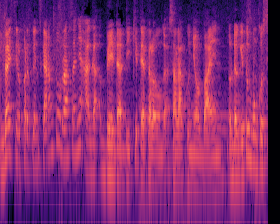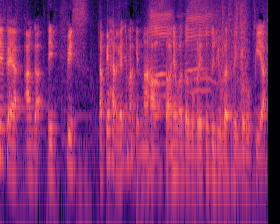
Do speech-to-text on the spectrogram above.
Guys, Silver Queen sekarang tuh rasanya agak beda dikit ya kalau nggak salah aku nyobain. Udah gitu bungkusnya kayak agak tipis, tapi harganya makin mahal. Soalnya waktu aku beli itu 17.000 rupiah.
